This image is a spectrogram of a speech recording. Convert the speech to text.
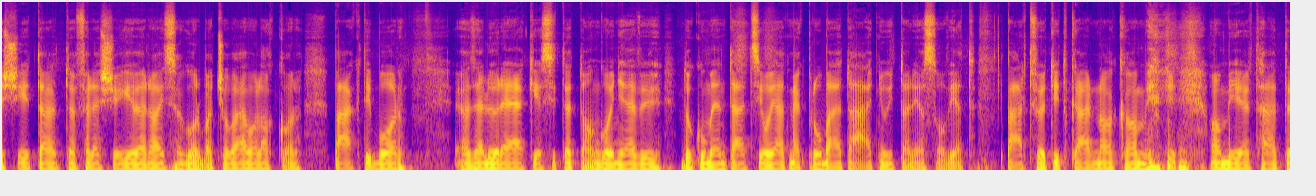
sétált feleségével, Rajsza Gorbacsovával, akkor Pák Tibor az előre elkészített angol nyelvű dokumentációját megpróbálta átnyújtani a szovjet pártfőtitkárnak, ami, amiért hát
